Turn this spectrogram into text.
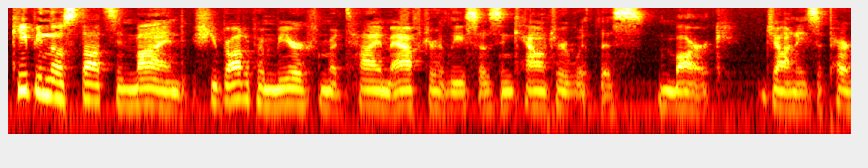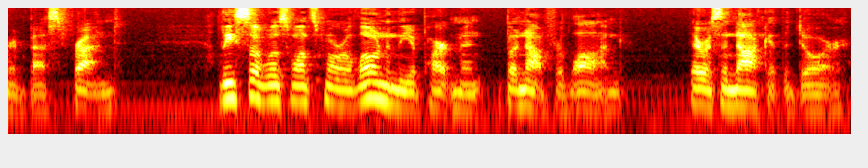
Keeping those thoughts in mind, she brought up a mirror from a time after Lisa's encounter with this Mark, Johnny's apparent best friend. Lisa was once more alone in the apartment, but not for long. There was a knock at the door.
